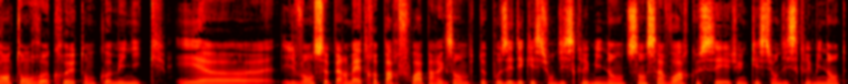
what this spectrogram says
quand on recrute, on communique. Et euh, ils vont se permettre parfois, par exemple, de poser des questions discriminantes sans savoir que c'est une question discriminante.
